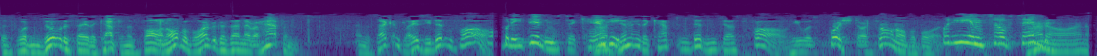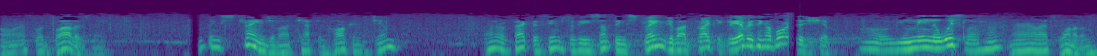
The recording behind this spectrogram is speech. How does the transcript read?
just wouldn't do to say the captain had fallen overboard because that never happens. In the second place, he didn't fall. But he did, Mr. Now, Kent. He... Jimmy, the captain didn't just fall. He was pushed or thrown overboard. But he himself said I know, I know. That's what bothers me. Something strange about Captain Hawkins, Jim. Matter of fact, there seems to be something strange about practically everything aboard this ship. Oh, you mean the Whistler, huh? Well, that's one of them.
